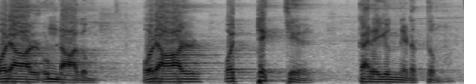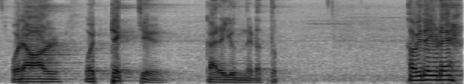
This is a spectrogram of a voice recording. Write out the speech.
ഒരാൾ ഉണ്ടാകും. ഒരാൾ ഒറ്റയ്ക്ക് കരയുന്നിടത്തും. ഒരാൾ ഒറ്റയ്ക്ക് കരയുന്നിടത്തും. കവിതയുടെ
